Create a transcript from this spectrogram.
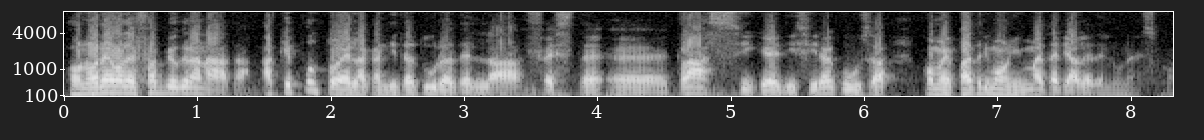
Onorevole Fabio Granata, a che punto è la candidatura della feste eh, classiche di Siracusa come patrimonio immateriale dell'UNESCO?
